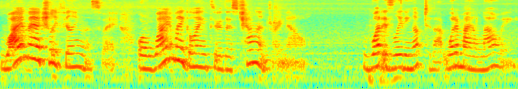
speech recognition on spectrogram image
why am I actually feeling this way? Or why am I going through this challenge right now? What is leading up to that? What am I allowing?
